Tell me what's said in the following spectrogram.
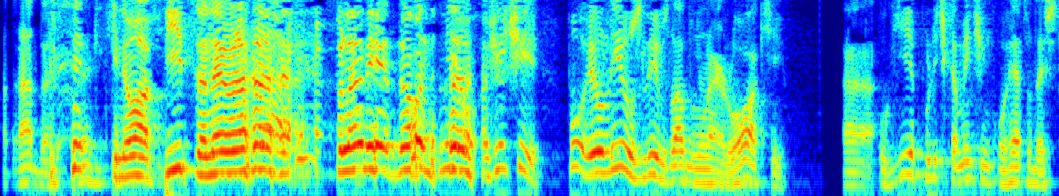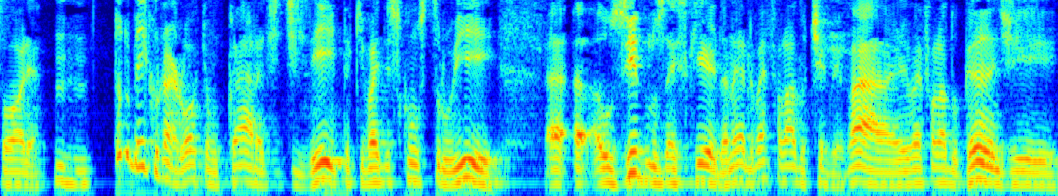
quadrada, né? Que não a pizza, né? Plano redondo. Meu, a gente, pô, eu li os livros lá do Narlock, o guia politicamente incorreto da história. Uhum. Tudo bem que o Narlock é um cara de direita que vai desconstruir os ídolos da esquerda, né? Ele vai falar do Che Guevara, ele vai falar do Gandhi,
